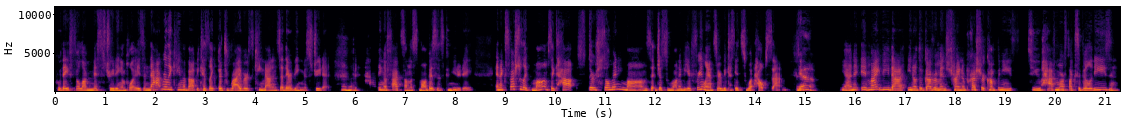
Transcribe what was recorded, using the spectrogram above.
who they feel are mistreating employees. And that really came about because like the drivers came out and said they were being mistreated, mm-hmm. having effects on the small business community. And especially like moms, like how there's so many moms that just want to be a freelancer because it's what helps them. Yeah. Yeah. And it, it might be that, you know, the government's trying to pressure companies to have more flexibilities and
